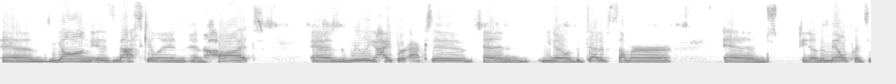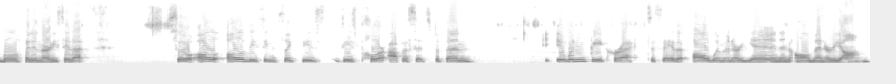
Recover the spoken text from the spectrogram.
And yang is masculine and hot and really hyperactive and you know the dead of summer and you know the male principle if i didn't already say that. So all all of these things like these these polar opposites but then it wouldn't be correct to say that all women are yin and all men are yang.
